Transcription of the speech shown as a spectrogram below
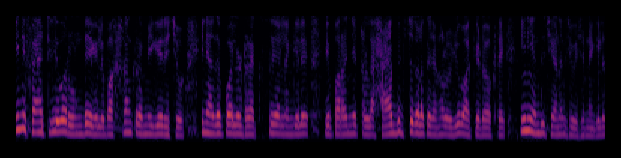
ഇനി ഫാറ്റ് ലിവർ ഉണ്ടെങ്കിൽ ഭക്ഷണം ക്രമീകരിച്ചു. ഇനി അതേപോലെ ഡ്രഗ്സ് അല്ലെങ്കിൽ ഈ പറഞ്ഞിട്ടുള്ള ഹാബിറ്റ്സുകളൊക്കെ ഞങ്ങൾ ഒഴിവാക്കി ഡോക്ടറെ ഇനി എന്ത് ചെയ്യണമെന്ന് ചോദിച്ചിട്ടുണ്ടെങ്കിൽ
